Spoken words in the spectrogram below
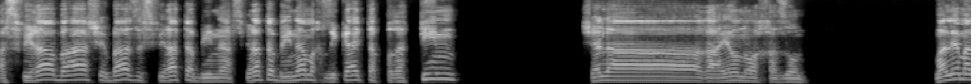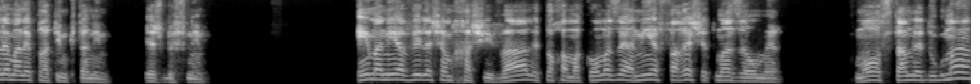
הספירה הבאה שבאה זה ספירת הבינה. ספירת הבינה מחזיקה את הפרטים של הרעיון או החזון. מלא מלא מלא פרטים קטנים יש בפנים. אם אני אביא לשם חשיבה לתוך המקום הזה, אני אפרש את מה זה אומר. כמו, סתם לדוגמה,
